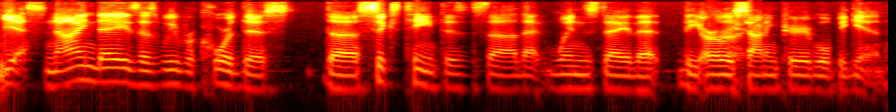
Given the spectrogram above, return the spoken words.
Yes, nine days as we record this. The 16th is uh, that Wednesday that the early right. signing period will begin.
